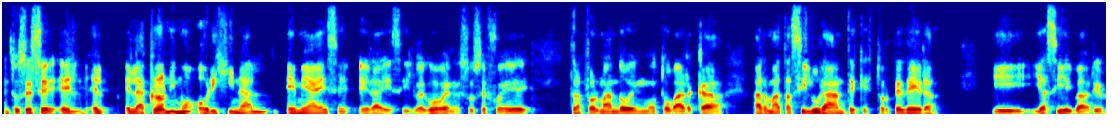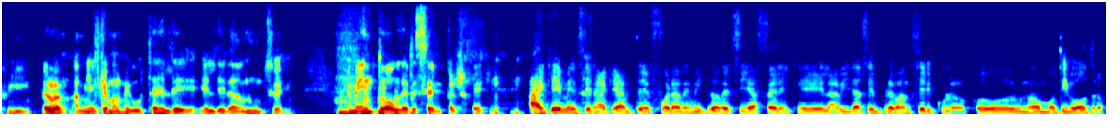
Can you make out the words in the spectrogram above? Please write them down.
Entonces el, el, acrónimo original MAS era ese. Y luego, bueno, eso se fue transformando en motobarca Armata Silurante, que es torpedera, y, y así hay varios. Y, pero bueno, a mí el que más me gusta es el de, el de D'Annunzio. Memento Oder Semper. Hay que mencionar que antes, fuera de micro, decía Félix que la vida siempre va en círculo por unos motivos u otros.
